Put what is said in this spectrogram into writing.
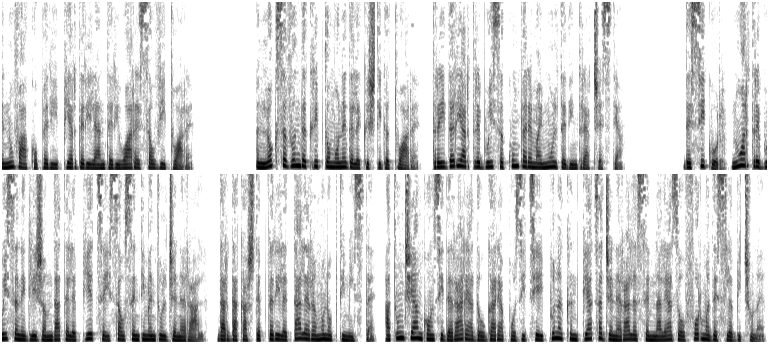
30% nu va acoperi pierderile anterioare sau viitoare. În loc să vândă criptomonedele câștigătoare, traderii ar trebui să cumpere mai multe dintre acestea. Desigur, nu ar trebui să neglijăm datele pieței sau sentimentul general, dar dacă așteptările tale rămân optimiste, atunci ia în considerare adăugarea poziției până când piața generală semnalează o formă de slăbiciune.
